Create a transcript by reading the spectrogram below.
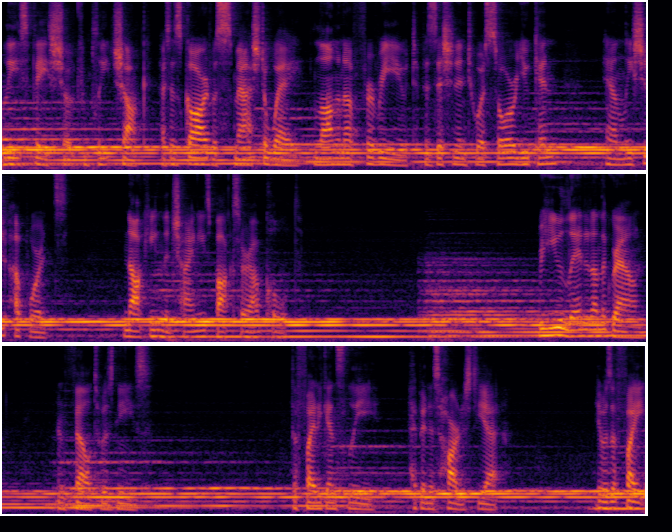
Lee's face showed complete shock as his guard was smashed away long enough for Ryu to position into a Shoryuken and unleash it upwards, knocking the Chinese boxer out cold. Ryu landed on the ground and fell to his knees. The fight against Lee had been his hardest yet. It was a fight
